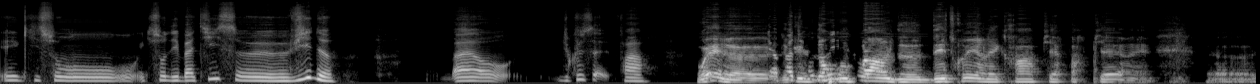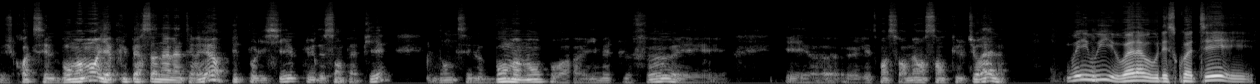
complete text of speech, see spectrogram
et qui sont, qui sont des bâtisses euh, vides, bah, du coup, enfin. Oui, depuis le temps qu'on parle de détruire les cras pierre par pierre, et, euh, je crois que c'est le bon moment. Il n'y a plus personne à l'intérieur, plus de policiers, plus de sans-papiers. Donc c'est le bon moment pour y mettre le feu et, et les transformer en centre culturel. Oui, oui, voilà, ou les squatter et,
